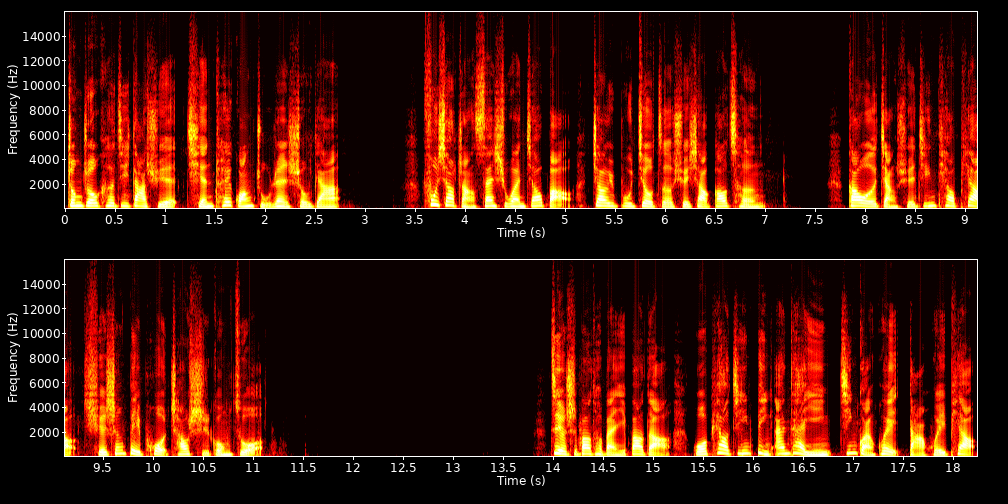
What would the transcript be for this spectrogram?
中州科技大学前推广主任收押，副校长三十万交保，教育部就责学校高层，高额奖学金跳票，学生被迫超时工作。自由时报头版也报道，国票金并安泰银金管会打回票，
